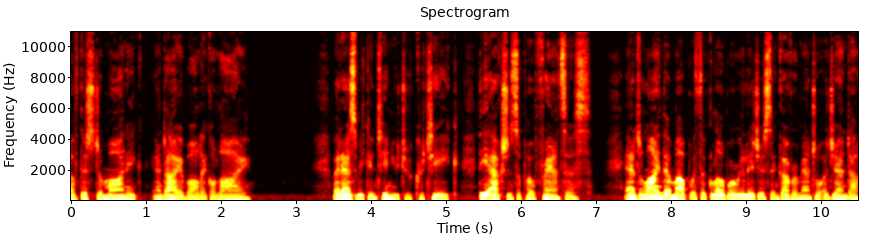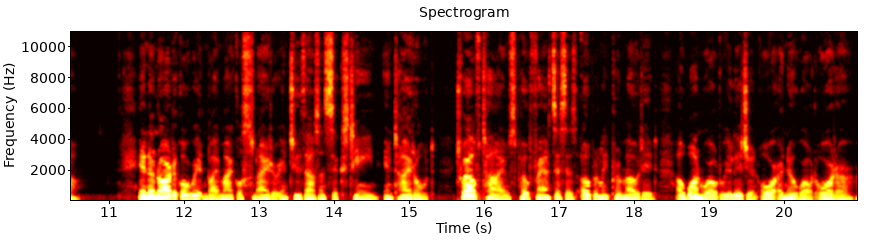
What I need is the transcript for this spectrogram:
of this demonic and diabolical lie. But as we continue to critique the actions of Pope Francis and line them up with the global religious and governmental agenda, in an article written by Michael Snyder in 2016 entitled, 12 times Pope Francis has openly promoted a one world religion or a new world order.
